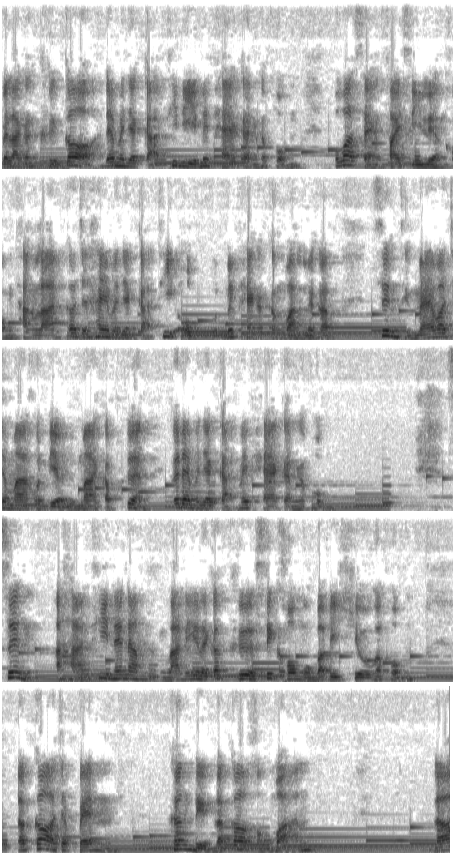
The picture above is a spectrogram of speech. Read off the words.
เวลากลางคืนก็ได้บรรยากาศที่ดีไม่แพ้กันครับผม เพราะว่าแสงไฟสีเหลืองของทางร้านก็จะให้บรรยากาศที่อบอุ่นไม่แพ้กับกลางวันเลยครับ ซึ่งถึงแม้ว่าจะมาคนเดียวหรือมากับเพื่อน ก็ได้บรรยากาศไม่แพ้กันครับผมซึ่งอาหารที่แนะนำของร้านนี้เลยก็คือซี่โครงหมูบาร์บีคิวครับผม แล้วก็จะเป็น เครื่องดื่มแล้วก็ของหวาน แล้ว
